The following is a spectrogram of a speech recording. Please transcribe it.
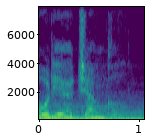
Audio Jungle.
